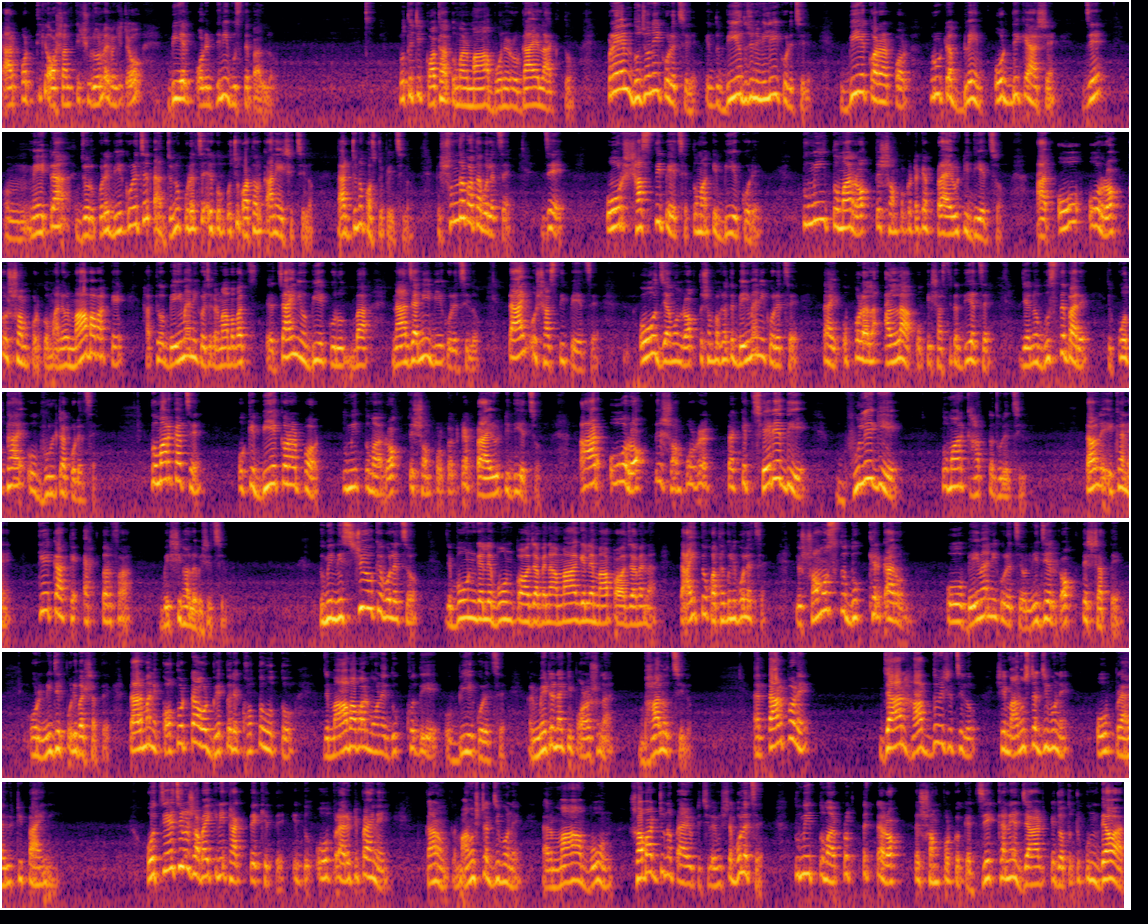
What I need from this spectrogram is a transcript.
তারপর থেকে অশান্তি শুরু হলো এবং সেটাও বিয়ের পরের দিনই বুঝতে পারল। প্রতিটি কথা তোমার মা, বোনের ওর গায়ে লাগতো। প্রেম দুজনেই করেছিলে, কিন্তু বিয়ে দুজনে মিলেই করেছিলে। বিয়ে করার পর পুরোটা ব্লেম ওর দিকে আসে যে মেয়েটা জোর করে বিয়ে করেছে, তার জন্য করেছে, এরকম প্রচুর কথা ওর কানে এসেছিল, তার জন্য কষ্ট পেয়েছিল। সুন্দর কথা বলেছে যে, ওর শাস্তি পেয়েছে তোমাকে বিয়ে করে। তুমি তোমার রক্তের সম্পর্কটাকে প্রায়োরিটি দিয়েছ। আর ও ও রক্ত সম্পর্ক মানে ওর মা বাবাকে হাতে ও বেইমানি করেছে, কারণ মা বাবা চাইনি ও বিয়ে করুক বা না জানিয়ে বিয়ে করেছিল। তাই ও শাস্তি পেয়েছে। ও যেমন রক্ত সম্পর্কের সাথে বেইমানি করেছে তাই ওপর আল্লাহ ওকে শাস্তিটা দিয়েছে, যেন বুঝতে পারে যে কোথায় ও ভুলটা করেছে। তোমার কাছে ওকে বিয়ে করার পর তুমি তোমার রক্তের সম্পর্ক একটা প্রায়োরিটি দিয়েছ। আর ও রক্তের সম্পর্কটাকে ছেড়ে দিয়ে ভুলে গিয়ে তোমার হাতটা ধরেছিল। তাহলে এখানে কে কাকে একতরফা বেশি ভালোবেসেছিল? তুমি নিশ্চয়ই ওকে বলেছ যে বোন গেলে বোন পাওয়া যাবে না, মা গেলে মা পাওয়া যাবে না। তাই তো কথাগুলি বলেছে। যে সমস্ত দুঃখের কারণ ও বেইমানি করেছে ওর নিজের রক্তের সাথে, ওর নিজের পরিবার সাথে। তার মানে কতটা ওর ভেতরে ক্ষত হতো যে মা বাবার মনে দুঃখ দিয়ে ও বিয়ে করেছে। কারণ মেয়েটা নাকি পড়াশোনায় ভালো ছিল। তারপরে যার হাত ধরে এসেছিল, সেই মানুষটার জীবনে ও প্রায়োরিটি পায়নি। ও চেয়েছিল সবাইকে নিয়ে থাকতে খেতে, কিন্তু ও প্রায়োরিটি পায় কারণ মানুষটার জীবনে তার মা, বোন সবার জন্য প্রায়োরিটি ছিল এবং সেটা বলেছে তুমি তোমার প্রত্যেকটা রক্তের সম্পর্ককে, যেখানে, যারকে যতটুকুন দেওয়ার,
